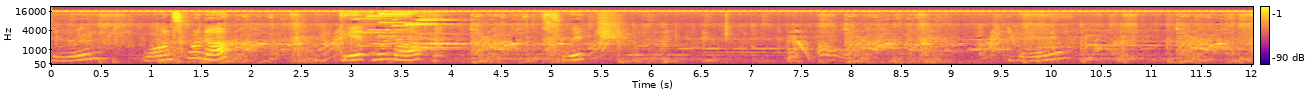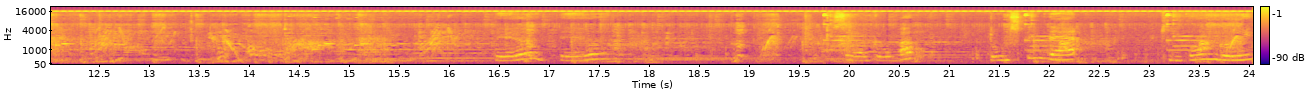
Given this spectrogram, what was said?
turn, launch one up, get one up, switch. Don't spin that, keep on going,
